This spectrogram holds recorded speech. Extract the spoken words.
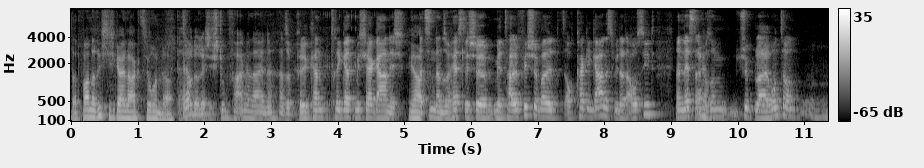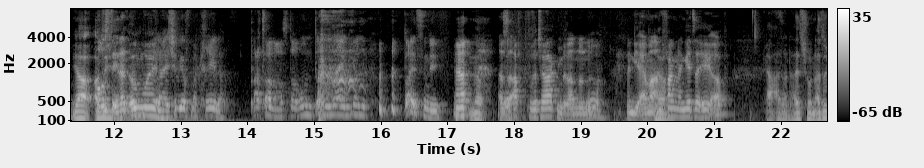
das war eine richtig geile Aktion da. Das war eine richtig stumpfe Angelei, ne? Also Pilkern triggert mich ja gar nicht. Ja. Das sind dann so hässliche Metallfische, weil es auch kackegal ist, wie das aussieht. Dann lässt er einfach so ein Stück Blei runter und Ja, also haust ich, den halt irgendwo hin. Gleiche wie auf Makrele. Paternos darunter und dann beißen die. Ja. ja. Also acht frische Haken dran und Ja. wenn die einmal anfangen, dann geht's ja eh ab. Ja, also da ist schon, also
